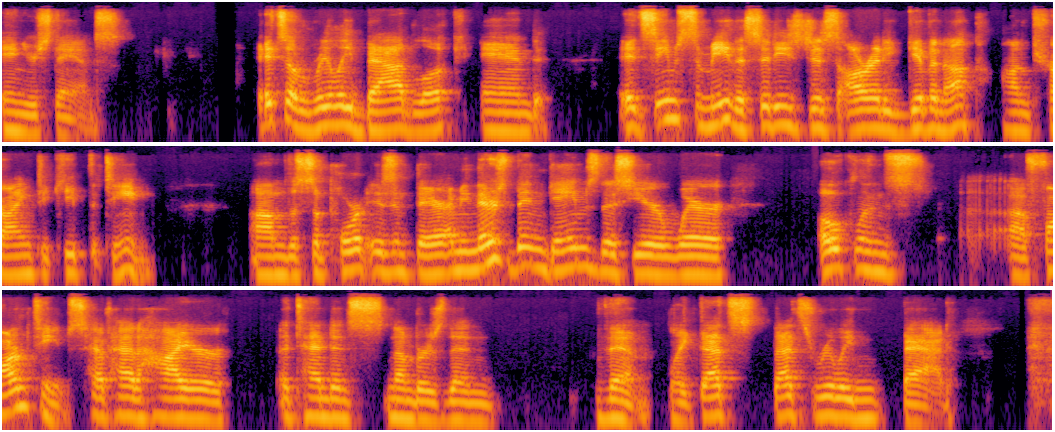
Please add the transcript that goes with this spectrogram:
in your stands. It's a really bad look, and it seems to me the city's just already given up on trying to keep the team. Um, the support isn't there. I mean, there's been games this year where Oakland's uh, farm teams have had higher attendance numbers than them. Like that's that's really bad.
